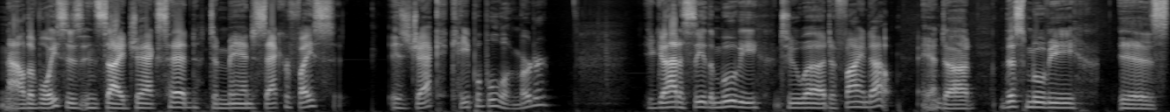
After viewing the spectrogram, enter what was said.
Now, the voices inside Jack's head demand sacrifice. Is Jack capable of murder? You gotta see the movie to uh, to find out. And uh, this movie is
